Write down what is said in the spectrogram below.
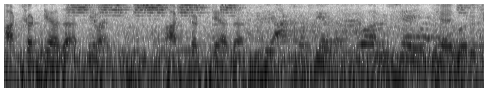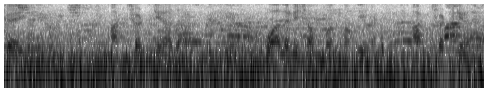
আটষট্টি হাজার? হাজার। হাজার। সেই। গরু সেই। আটষট্টি হাজার। কোয়ালিটি সম্পন্ন। আটষট্টি হাজার।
